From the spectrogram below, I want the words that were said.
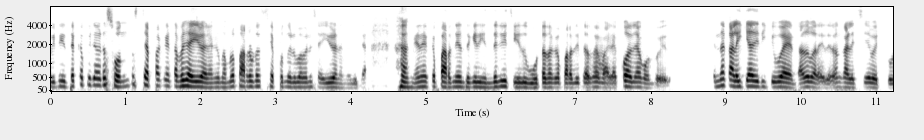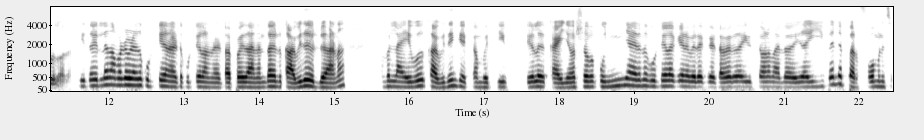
പിന്നെ ഇതൊക്കെ പിന്നെ അവരുടെ സ്വന്തം സ്റ്റെപ്പൊക്കെ ഇട്ടപ്പോൾ ശരീരം അനങ്ങും. നമ്മൾ പറഞ്ഞ സ്റ്റെപ്പ് എന്ന് വരുമ്പോൾ അവന് ശരീരം അനങ്ങുന്നില്ല. അങ്ങനെയൊക്കെ പറഞ്ഞ് എന്തെങ്കിലും എന്തെങ്കിലും ചെയ്ത് കൂട്ടെന്നൊക്കെ പറഞ്ഞിട്ട് അവസാനം വഴക്ക് പറഞ്ഞാൽ കൊണ്ടുപോയത്. എന്നാൽ കളിക്കാതിരിക്കുക വേണ്ട അത് പറയുന്നത്? ഇവൻ കളിച്ചേ പറ്റുള്ളൂ എന്ന് പറഞ്ഞു. ഇതെല്ലാം നമ്മുടെ ഇവിടെ കുട്ടികളായിട്ട് കുട്ടികളാണ് കേട്ടോ. അപ്പോൾ ഇത് അനന്ത ഒരു കവിത ചൊല്ലുകയാണ് അപ്പം ലൈവ് കവിതയും കേൾക്കാൻ പറ്റി. കുട്ടികൾ കഴിഞ്ഞ വർഷമൊക്കെ കുഞ്ഞായിരുന്ന കുട്ടികളൊക്കെയാണ് ഇവരൊക്കെ കേട്ടോ. അവരൊക്കെ ഇത്തവണ നല്ല ഇവന്റെ പെർഫോമൻസ്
